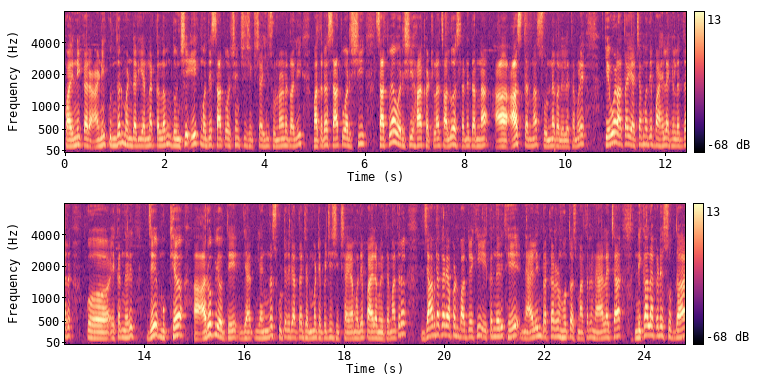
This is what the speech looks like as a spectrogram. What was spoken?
फाळणीकर आणि कुंदन भंडारी यांना कलम दोनशे एकमध्ये सात वर्षांची शिक्षा ही सुनावण्यात आली. मात्र सात वर्षी सातव्या वर्षी हा खटला चालू असल्याने त्यांना आज त्यांना सोडण्यात आलेलं आहे. त्यामुळे केवळ आता याच्यामध्ये पाहायला गेलं तर को- एकंदरीत जे मुख्य आरोपी होते या यांनाच कुठेतरी आता जन्मठेपेची शिक्षा यामध्ये पाहायला मिळते. मात्र ज्या प्रकारे आपण पाहतोय की एकंदरीत हे न्यायालयीन प्रकरण होतंच मात्र न्यायालयाच्या निकालाकडे सुद्धा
